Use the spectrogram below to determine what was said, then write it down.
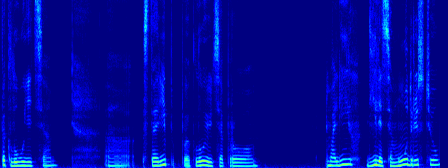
пеклується. Старі пеклуються про маліх, діляться мудрістю.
